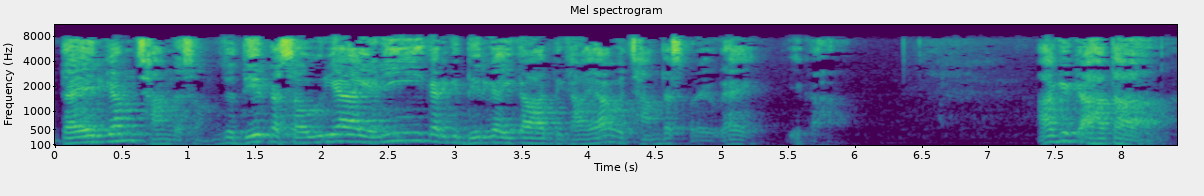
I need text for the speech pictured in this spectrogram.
दैर्घ्यम छांदसम। जो दीर्घ सौर्यायणी करके दीर्घ इकार दिखाया, वो छांदस प्रयोग है, ये कहा। आगे कहा था,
